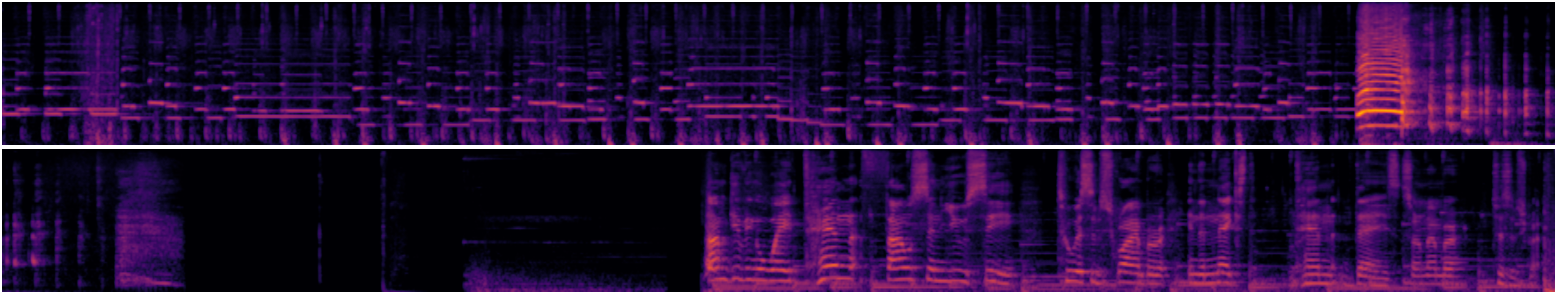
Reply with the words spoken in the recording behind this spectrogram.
I'm giving away 10,000 UC to a subscriber in the next 10 days. So remember to subscribe.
